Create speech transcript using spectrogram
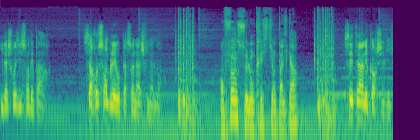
Il a choisi son départ. Ça ressemblait au personnage finalement. Enfin, selon Christian Palka, c'était un écorché vif.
